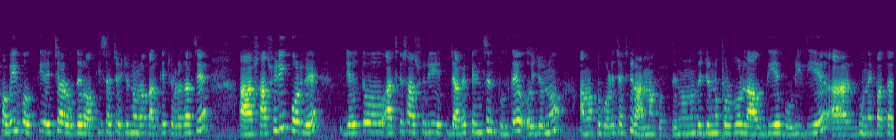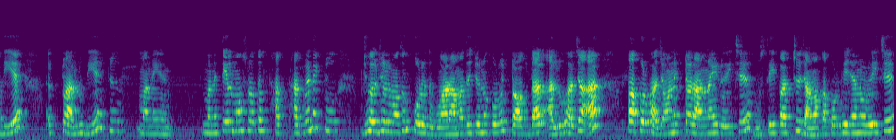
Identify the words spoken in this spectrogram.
সবই ভর্তি হয়েছে আর ওদের অফিস আছে, ওই জন্য ওরা কালকে চলে গেছে। আর শাশুড়ি করবে, যেহেতু আজকে শাশুড়ি যাবে পেনশন তুলতে, ওই জন্য আমাকে বলেছে আজকে রান্না করতে। ননদের জন্য করব লাউ দিয়ে, বড়ি দিয়ে আর ধনে পাতা দিয়ে, একটু আলু দিয়ে, একটু মানে মানে তেল মশলা তো থাক- থাকবে না, একটু ঝোল ঝোল মতন করে দেবো। আর আমাদের জন্য করব টক ডাল, আলু ভাজা আর পাঁপড় ভাজা। অনেকটা রান্নাই রয়েছে, বুঝতেই পারছ জামা কাপড় ভেজানো রয়েছে,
